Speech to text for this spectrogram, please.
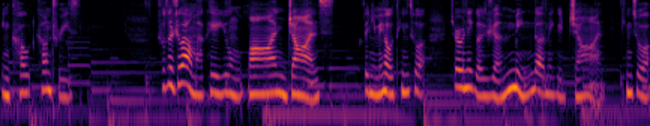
in cold countries。除此之外，我们还可以用 long johns。 对你没有听错，就是那个人名的那个 John，拼作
